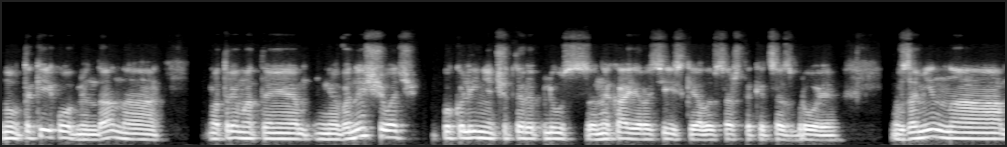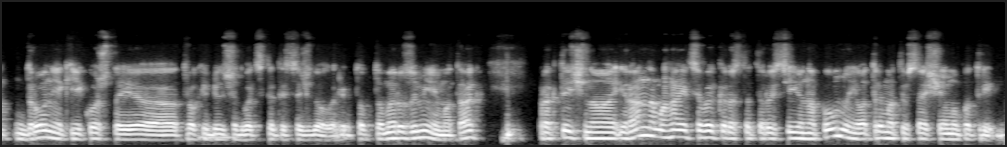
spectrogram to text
Ну, такий обмін да, на отримати винищувач покоління 4 нехай і російський, але все ж таки це зброя. Взамін на дрон, який коштує е, трохи більше 20 тисяч доларів. Тобто, ми розуміємо, так практично Іран намагається використати Росію наповну і отримати все, що йому потрібно:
